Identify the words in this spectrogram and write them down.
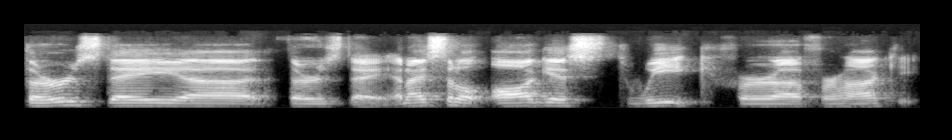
Thursday, uh, Thursday, a nice little August week for uh, for hockey.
